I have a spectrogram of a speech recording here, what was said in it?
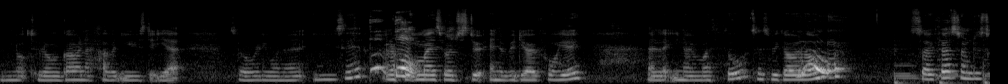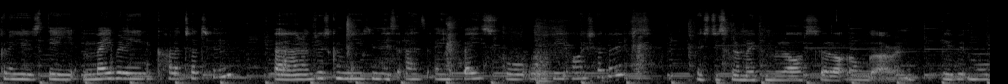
not too long ago and I haven't used it yet. So I really want to use it. And I thought I might as well just do it in a video for you and let you know my thoughts as we go along. So first I'm just going to use the Maybelline Colour Tattoo and I'm just going to be using this as a base for all the eyeshadows. It's just going to make them last a lot longer and be a bit more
